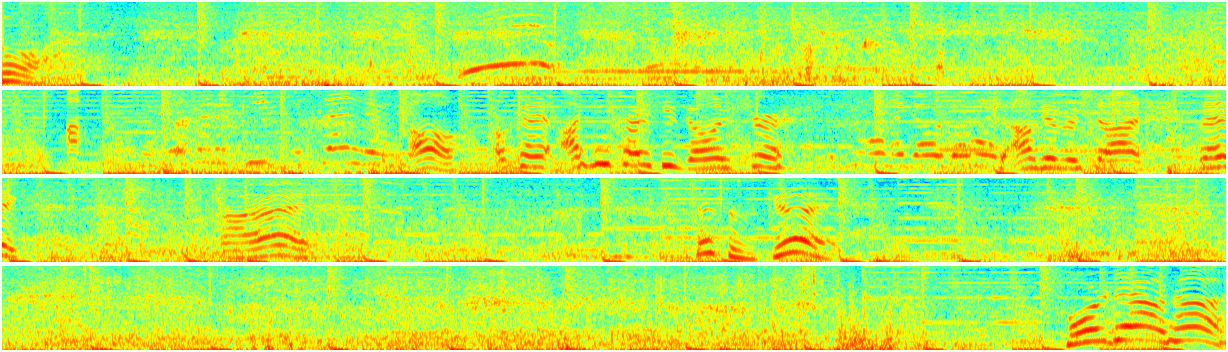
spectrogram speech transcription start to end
Cool. We're gonna keep descending. Oh, okay. I can try to keep going. Sure. If you wanna go, go ahead. I'll give it a shot. Thanks. All right. This is good. More down, huh?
